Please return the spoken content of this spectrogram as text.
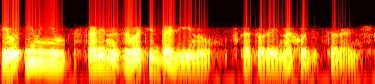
Его именем стали называть и долину, в которой находится ранчо.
